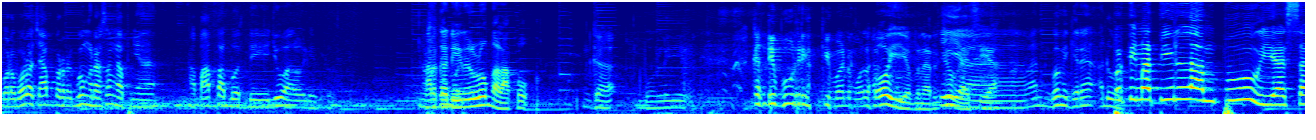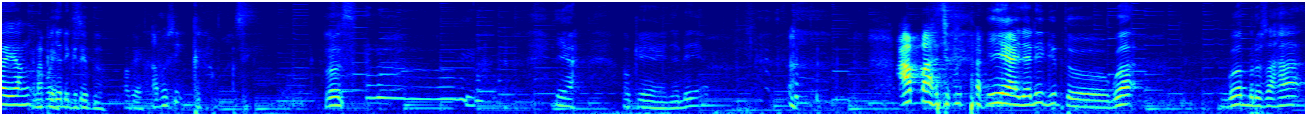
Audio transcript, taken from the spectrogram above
boro-boro caper gue ngerasa nggak punya apa-apa buat dijual gitu Harga diri lu nggak laku. Enggak. boli Kan diburik gimana mau laku? Oh iya benar juga iya sih ya. kan gue mikirnya aduh Seperti mati lampu ya sayang. kenapa jadi ke situ Oke. Apa sih? Kenapa sih? Terus iya oke jadi Apa cepetan? iya jadi gitu gue gue berusaha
